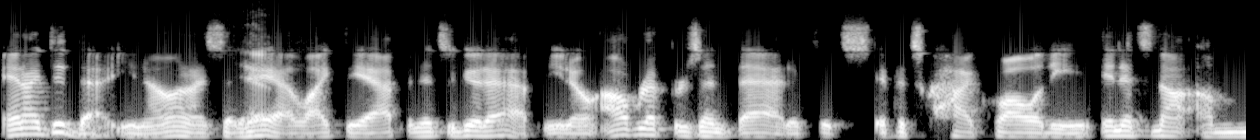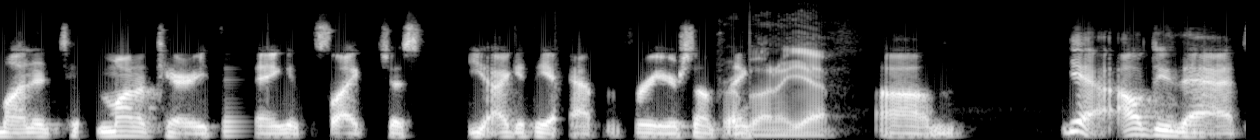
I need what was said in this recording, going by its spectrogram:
And I did that, you know, and I said, yeah. hey, I like the app and it's a good app. You know, I'll represent that if it's if it's high quality and it's not a monetary monetary thing. It's like just I get the app for free or something. Bono, yeah. Um, yeah, I'll do that.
